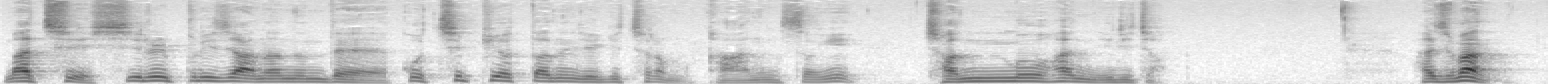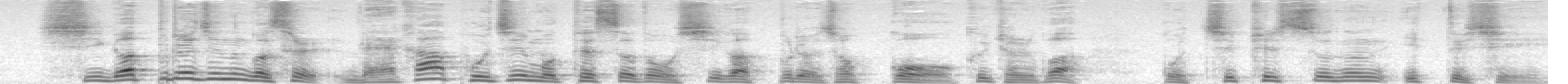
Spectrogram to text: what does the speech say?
마치 씨를 뿌리지 않았는데 꽃이 피었다는 얘기처럼 가능성이 전무한 일이죠. 하지만 씨가 뿌려지는 것을 내가 보지 못했어도 씨가 뿌려졌고 그 결과 꽃이 필 수는 있듯이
